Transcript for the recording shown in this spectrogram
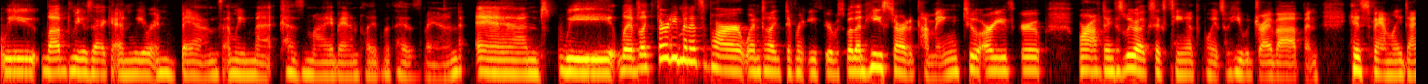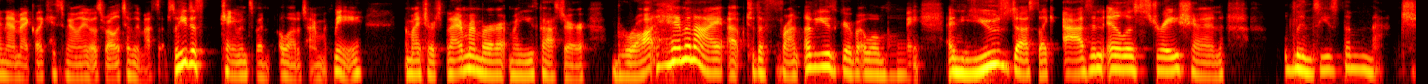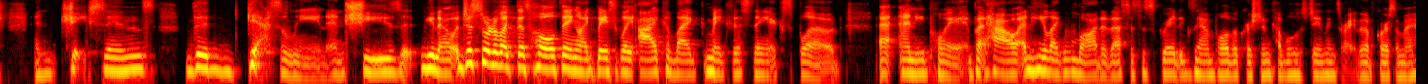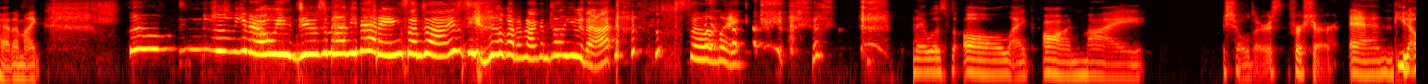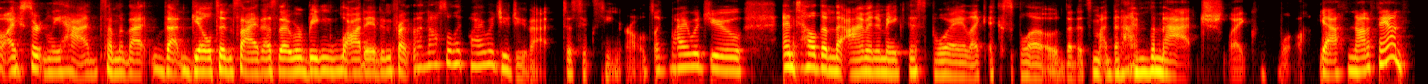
we loved music and we were in bands and we met because my band played with his band. And we lived like 30 minutes apart went to like different youth groups but then he started coming to our youth group more often because we were like 16 at the point so he would drive up and his family dynamic like his family was relatively messed up. So he just came and spent a lot of time with me at my church. And i remember my youth pastor brought him and i up to the front of youth group at one point and used us like as an illustration Lindsay's the match and Jason's the gasoline and she's you know just sort of like this whole thing like basically I could like make this thing explode at any point but how and he like lauded us as this great example of a Christian couple who's doing things right and of course in my head I'm like well you know, we do some heavy petting sometimes, you know, but I'm not going to tell you that. so, like, and it was all like on my shoulders for sure. And you know i certainly had some of that that guilt inside us that were being lauded in front and also like why would you do that to 16 year olds like why would you and tell them that i'm going to make this boy like explode that it's my that i'm the match? Like well yeah not a fan.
